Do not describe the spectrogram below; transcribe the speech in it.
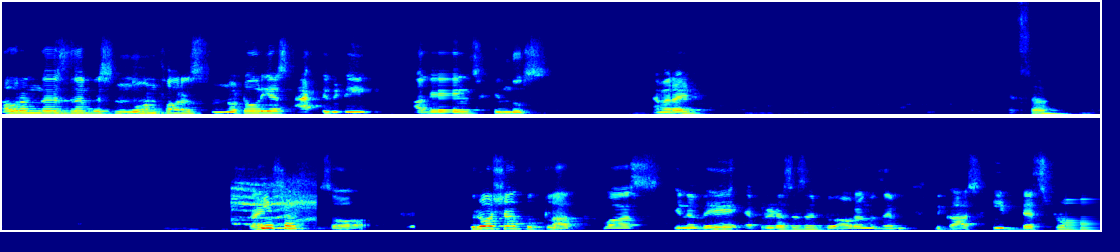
Aurangzeb is known for his notorious activity against Hindus. Am I right? Yes, sir. Right. Yes, sir. So, Firoz Shah Tughlaq was in a way a predecessor to Aurangzeb because he destroyed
